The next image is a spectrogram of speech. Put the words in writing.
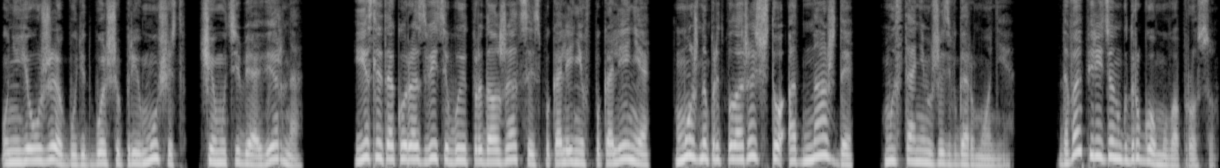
У нее уже будет больше преимуществ, чем у тебя, верно? Если такое развитие будет продолжаться из поколения в поколение, можно предположить, что однажды мы станем жить в гармонии. Давай перейдем к другому вопросу.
